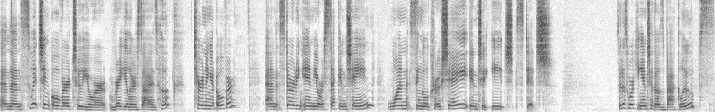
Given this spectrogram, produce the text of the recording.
And then switching over to your regular size hook turning it over and starting in your second chain, one single crochet into each stitch. So just working into those back loops.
